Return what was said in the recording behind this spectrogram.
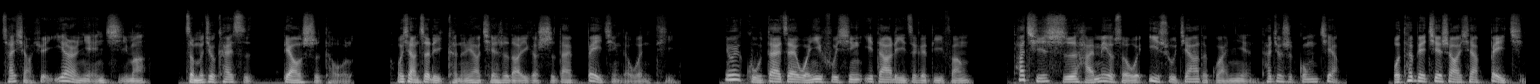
才小学一二年级吗？怎么就开始雕石头了？我想这里可能要牵涉到一个时代背景的问题，因为古代在文艺复兴意大利这个地方。他其实还没有所谓艺术家的观念，他就是工匠。我特别介绍一下背景：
